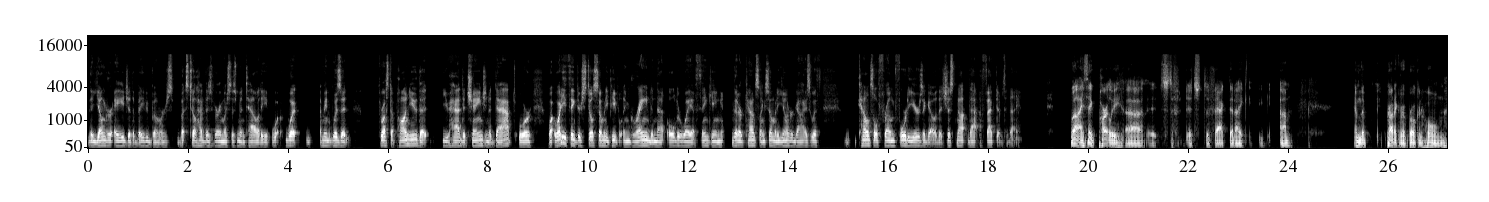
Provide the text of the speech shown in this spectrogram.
the younger age of the baby boomers, but still have this very much this mentality. What, what I mean, was it thrust upon you that you had to change and adapt or why, why, do you think there's still so many people ingrained in that older way of thinking that are counseling so many younger guys with counsel from 40 years ago that's just not that effective today? Well i think partly uh, it's the, it's the fact that i um, am the product of a broken home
